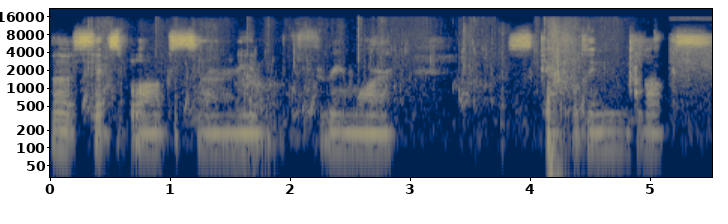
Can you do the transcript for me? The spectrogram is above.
About six blocks. I need three more scaffolding blocks.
